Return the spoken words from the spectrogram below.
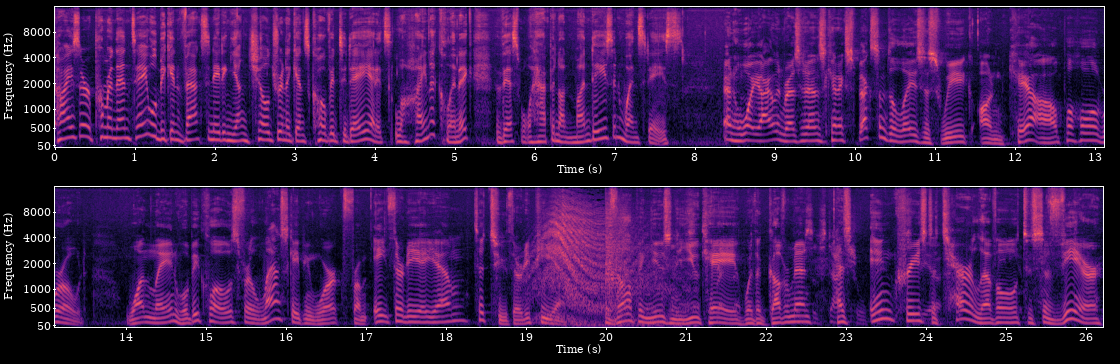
Kaiser Permanente will begin vaccinating young children against COVID today at its Lahaina clinic. This will happen on Mondays and Wednesdays. And Hawaii Island residents can expect some delays this week on Kea'au Pahoa Road. One lane will be closed for landscaping work from 8.30 a.m. to 2.30 p.m. Developing news in the UK where the government has increased the terror level to severe,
